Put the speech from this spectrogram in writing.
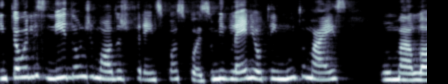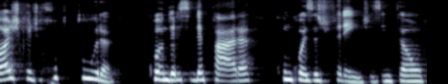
Então, eles lidam de modos diferentes com as coisas. O millennial tem muito mais uma lógica de ruptura quando ele se depara com coisas diferentes. Então,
